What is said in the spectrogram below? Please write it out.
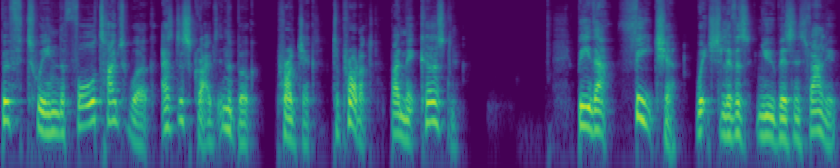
between the four types of work as described in the book Project to Product by Mick Kersten. Be that feature, which delivers new business value,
